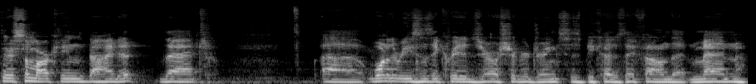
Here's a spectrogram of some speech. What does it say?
there's some marketing behind it, that uh, one of the reasons they created zero sugar drinks is because they found that men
